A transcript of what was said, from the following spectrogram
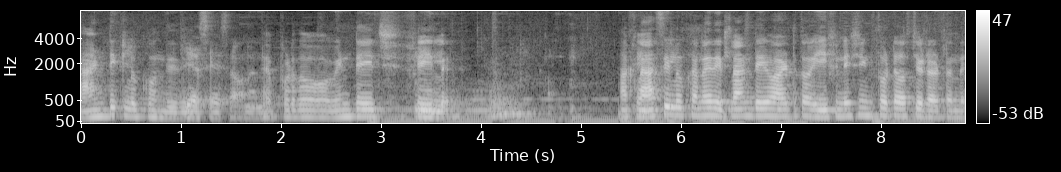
యాంటిక్ లుక్ ఉంది ఇది. ఎస్ ఎస్ అవునండి. ఎప్పుడుదో వింటేజ్ ఫీల్ ఆ క్లాసీ లుక్ అనేది ఇట్లాంటి వాటితో ఈ ఫినిషింగ్ తోటే వచ్చేటట్టుంది.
